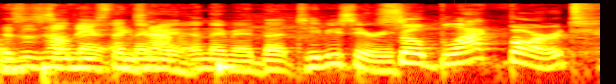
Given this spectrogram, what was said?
this is how Oh, they- these things and happen. Made, and they made that TV series. So Black Bart,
